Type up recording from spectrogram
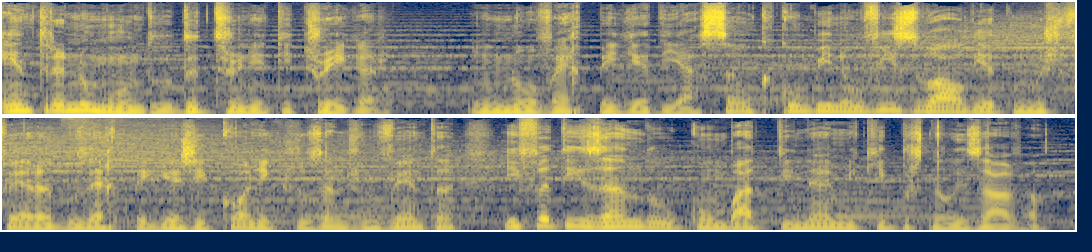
Entra no mundo de Trinity Trigger, um novo RPG de ação que combina o visual e a atmosfera dos RPGs icónicos dos anos 90, enfatizando o combate dinâmico e personalizável.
